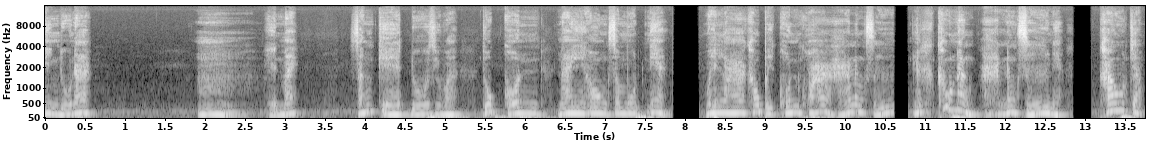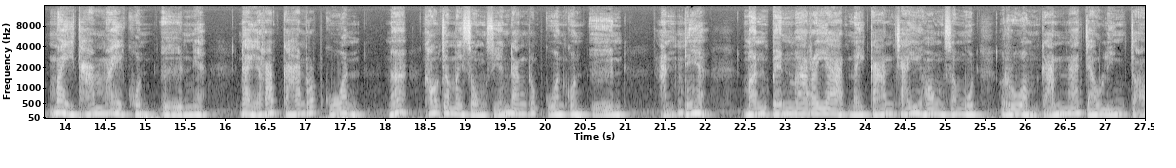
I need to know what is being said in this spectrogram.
นิ่งดูนะ อืม เห็นไหม สังเกตดูสิว่า ทุกคนในห้องสมุดเนี่ย เวลาเข้าไปค้นคว้าหาหนังสือ หรือเขานั่งอ่านหนังสือเนี่ย เขาจะไม่ทำให้คนอื่นเนี่ย ได้รับการรบกวนนะ เขาจะไม่ส่งเสียงดังรบกวนคนอื่น อันเนี้ยมันเป็นมารยาทในการใช้ห้องสมุดร่วมกันนะ เจ้าลิงจ๋อ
